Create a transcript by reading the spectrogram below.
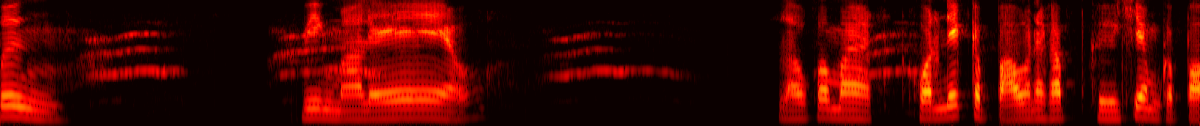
ปึ้ง วิ่งมาแล้ว เราก็มาคอนเน็กกระเป๋านะครับ คือเชื่อมกระเป๋า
